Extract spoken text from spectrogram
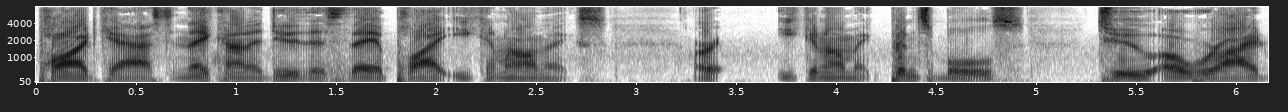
podcast, and they kind of do this. They apply economics or economic principles to a wide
